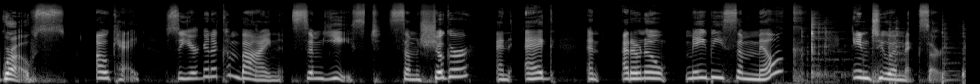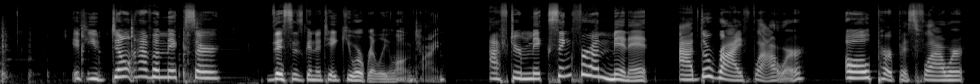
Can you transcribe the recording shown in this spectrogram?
Gross. Okay, so you're gonna combine some yeast, some sugar, an egg, and I don't know, maybe some milk into a mixer. If you don't have a mixer, this is gonna take you a really long time. After mixing for a minute, add the rye flour, all purpose flour,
